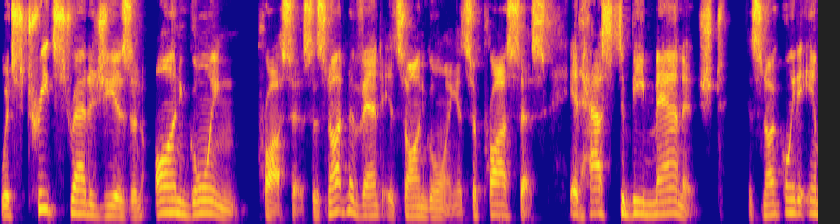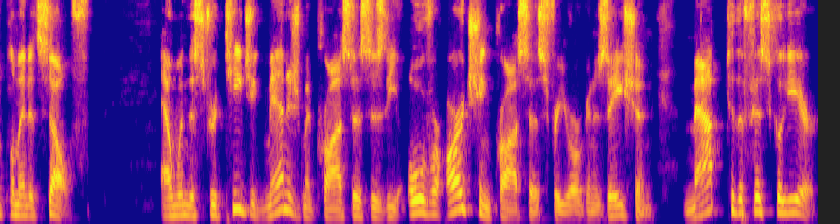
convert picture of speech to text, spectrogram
which treats strategy as an ongoing process. It's not an event, it's ongoing, it's a process. It has to be managed, it's not going to implement itself. And when the strategic management process is the overarching process for your organization, mapped to the fiscal year,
